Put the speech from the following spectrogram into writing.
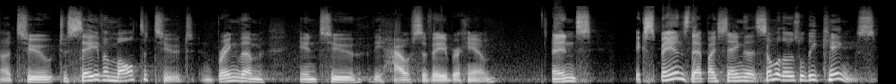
uh, to, to save a multitude and bring them into the house of Abraham. And expands that by saying that some of those will be kings,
